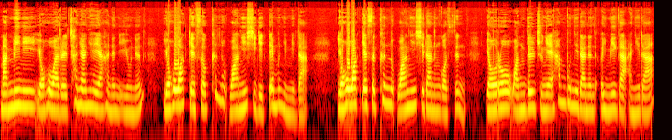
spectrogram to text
만민이 여호와를 찬양해야 하는 이유는 여호와께서 큰 왕이시기 때문입니다. 여호와께서 큰 왕이시라는 것은 여러 왕들 중에 한 분이라는 의미가 아니라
